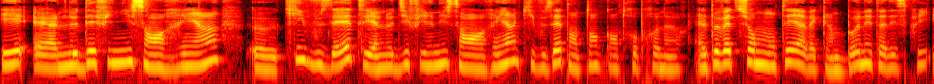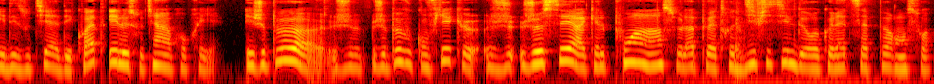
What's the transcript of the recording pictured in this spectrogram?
et elles ne définissent en rien euh, qui vous êtes et elles ne définissent en rien qui vous êtes en tant qu'entrepreneur. Elles peuvent être surmontées avec un bon état d'esprit et des outils adéquats et le soutien approprié. Et je peux, euh, je, peux vous confier que je, sais à quel point hein, cela peut être difficile de reconnaître cette peur en soi.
